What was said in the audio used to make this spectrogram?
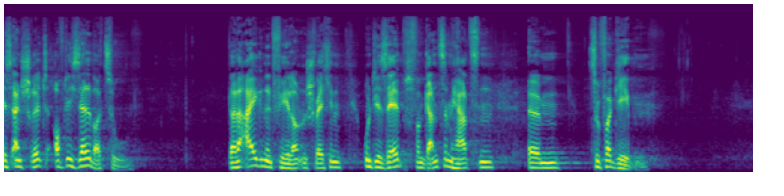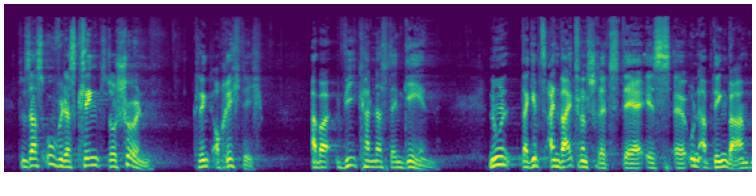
ist ein Schritt auf dich selber zu, deine eigenen Fehler und Schwächen und dir selbst von ganzem Herzen ähm, zu vergeben. Du sagst, Uwe, das klingt so schön, klingt auch richtig, aber wie kann das denn gehen? Nun, da gibt es einen weiteren Schritt, der ist äh, unabdingbar,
